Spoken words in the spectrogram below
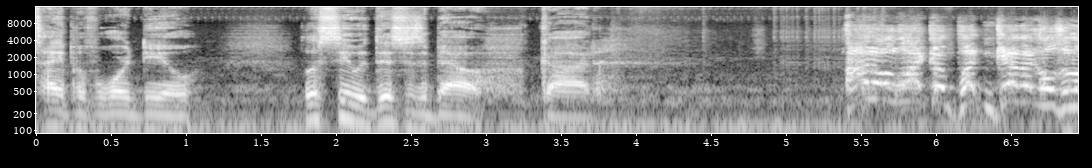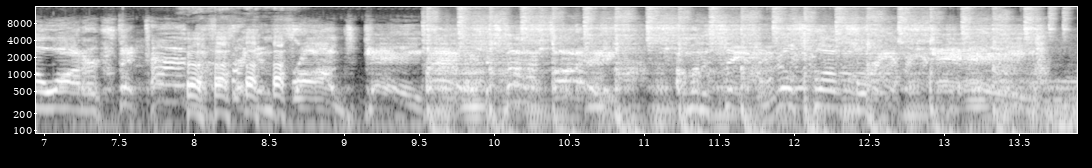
type of ordeal. Let's see what this is about. God. I don't like them putting chemicals in the water that turn the freaking frogs gay. It's not funny. I'm gonna say it real slow for you.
